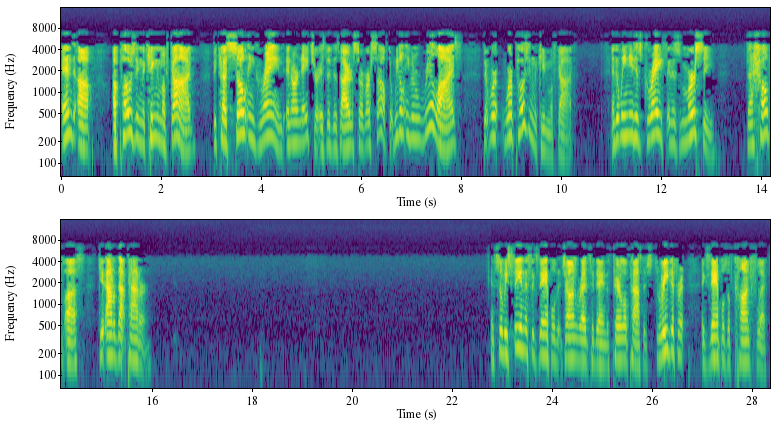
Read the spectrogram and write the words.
end up opposing the kingdom of God because so ingrained in our nature is the desire to serve ourselves that we don't even realize that we're, we're opposing the kingdom of God. And that we need His grace and His mercy to help us get out of that pattern. And so we see in this example that John read today in this parallel passage three different examples of conflict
